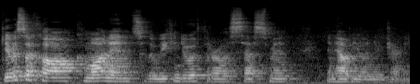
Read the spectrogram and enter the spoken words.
give us a call, come on in so that we can do a thorough assessment and help you on your journey.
